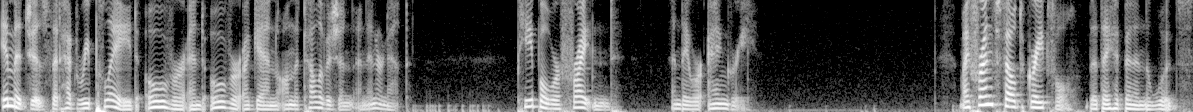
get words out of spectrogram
images that had replayed over and over again on the television and internet. People were frightened and they were angry. My friends felt grateful that they had been in the woods.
